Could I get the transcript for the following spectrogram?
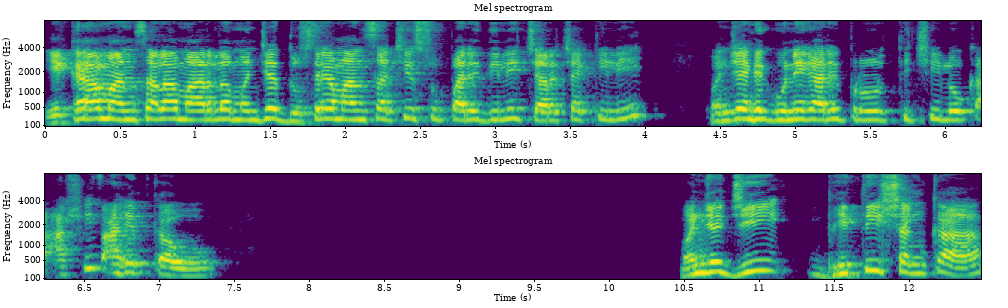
एका माणसाला मारलं म्हणजे दुसऱ्या माणसाची सुपारी दिली चर्चा केली म्हणजे हे गुन्हेगारी प्रवृत्तीची लोक अशीच आहेत का हो? म्हणजे जी भीती शंका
